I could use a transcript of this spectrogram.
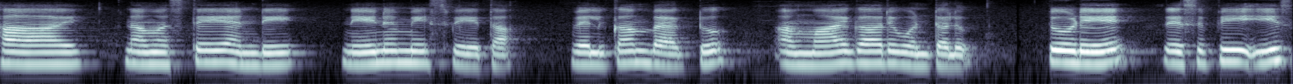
హాయ్ నమస్తే అండి. నేను మీ శ్వేత. వెల్కమ్ బ్యాక్ టు అమ్మాయి గారి వంటలు. టుడే రెసిపీ ఈజ్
